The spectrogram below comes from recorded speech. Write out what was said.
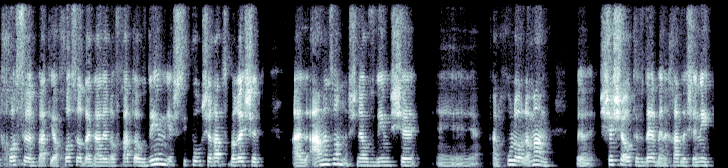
חוסר אמפתיה או חוסר דאגה לרווחת העובדים, יש סיפור שרץ ברשת על אמזון, על שני עובדים שהלכו לעולמם בשש שעות הבדל בין אחד לשני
